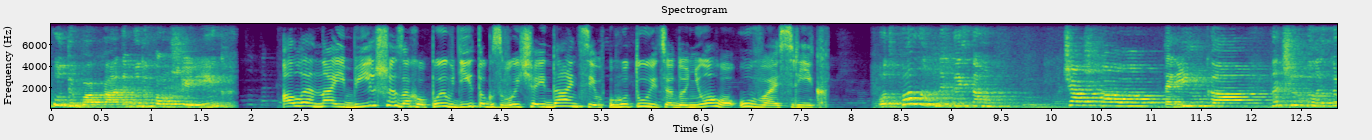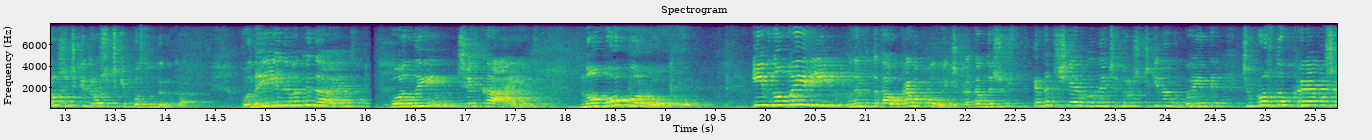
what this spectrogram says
Буде багато, буде хороший рік. Але найбільше захопив діток звичай данців. Готуються до нього увесь рік. От впала в них десь там чашка, тарілка, начерпалась трошечки-трошечки посудинка. Вони її не викидають. Вони чекають нового року. І в новий рік у них така окрема поличка, там де щось таке начерплене, чи трошечки надбите, чи просто окремо ще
